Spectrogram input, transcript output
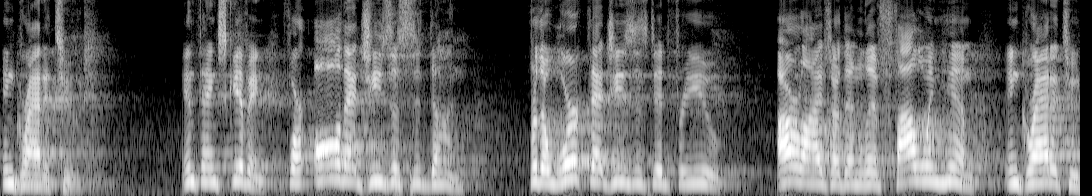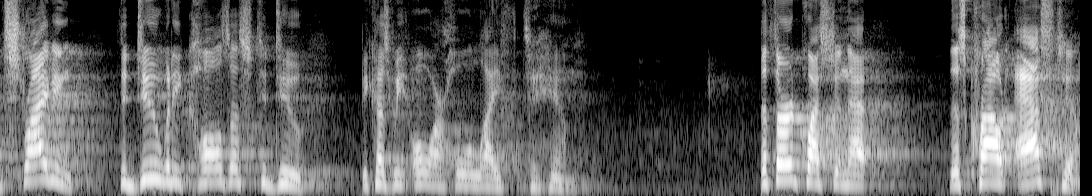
in gratitude, in thanksgiving for all that Jesus has done, for the work that Jesus did for you. Our lives are then lived following Him in gratitude, striving to do what He calls us to do because we owe our whole life to Him. The third question that this crowd asked Him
